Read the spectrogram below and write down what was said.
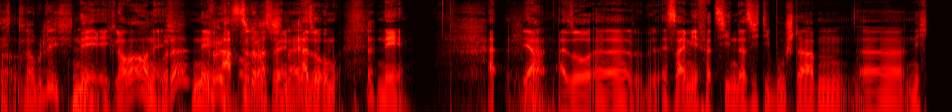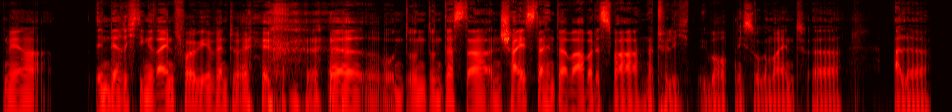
Ich glaube nicht. Nee, ich glaube auch nicht. Oder? Nee, Würdest ach, um Gottes was Willen. schneiden? Also um, nee. Äh, Ja, also äh, es sei mir verziehen, dass ich die Buchstaben äh, nicht mehr in der richtigen Reihenfolge eventuell äh, und, und, und dass da ein Scheiß dahinter war, aber das war natürlich überhaupt nicht so gemeint. Äh, alle,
